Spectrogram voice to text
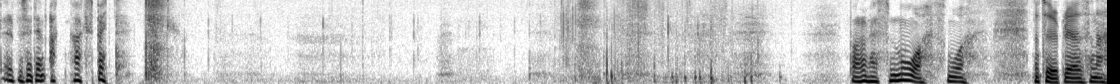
Där uppe sitter en hackspett. Bara de här små, små naturupplevelserna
